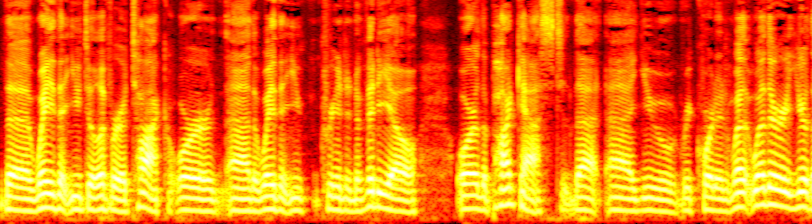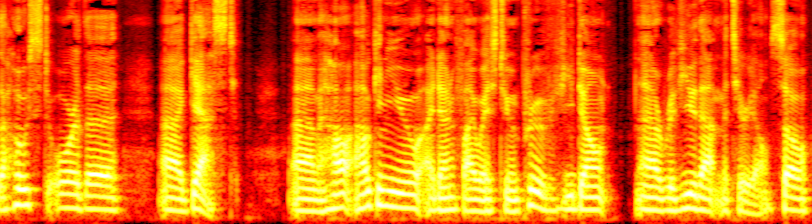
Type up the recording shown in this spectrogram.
the way that you deliver a talk, or uh, the way that you created a video, or the podcast that uh, you recorded, wh- whether you're the host or the uh, guest? Um, how how can you identify ways to improve if you don't uh, review that material? So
